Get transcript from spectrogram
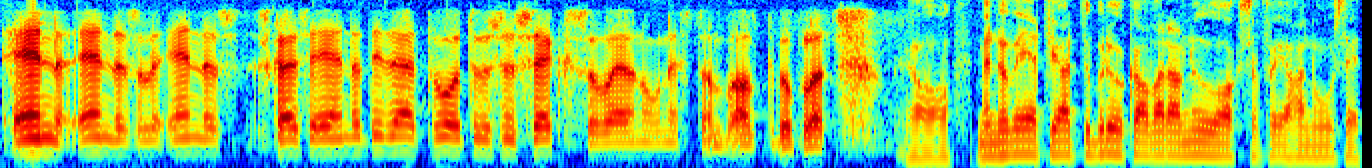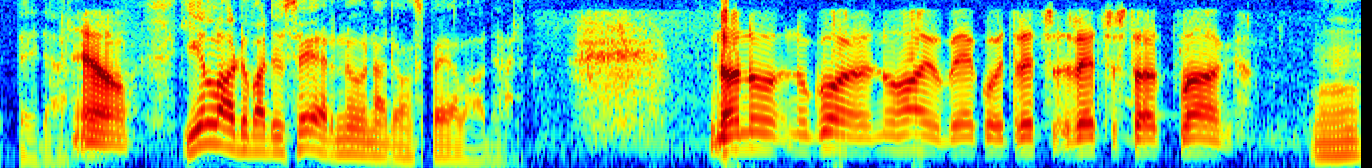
ända, ända, så- ända, ska jag säga, ända till där 2006 så var jag nog nästan alltid på plats. Ja, men nu vet jag att du brukar vara nu också för jag har nog sett dig där. Ja. Gillar du vad du ser nu när de spelar där? No, nu, nu, går, nu har ju BK ett rätt, rätt så starkt lag Mm.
